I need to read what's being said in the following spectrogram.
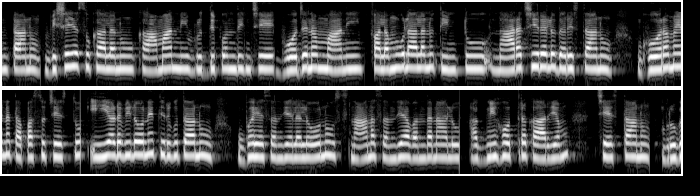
ఉంటాను. విషయ సుఖాలను కామాన్ని వృద్ధి పొందించే భోజనం మాని ఫలమూలాలను తింటూ నారచీరలు ధరిస్తాను. ఘోరమైన తపస్సు చేస్తూ ఈ అడవిలోనే తిరుగుతాను. ఉభయ సంధ్యలలోనూ స్నాన సంధ్యా వందనాలు అగ్నిహోత్ర కార్యం చేస్తాను. మృగ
